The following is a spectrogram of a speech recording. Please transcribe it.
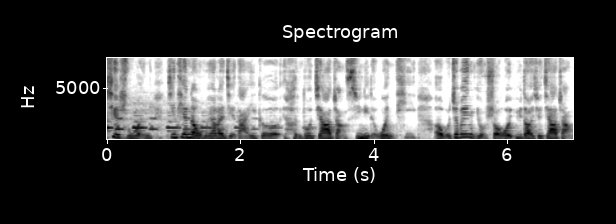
谢淑文。今天呢，我们要来解答一个很多家长心里的问题。呃，我这边有时候会遇到一些家长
